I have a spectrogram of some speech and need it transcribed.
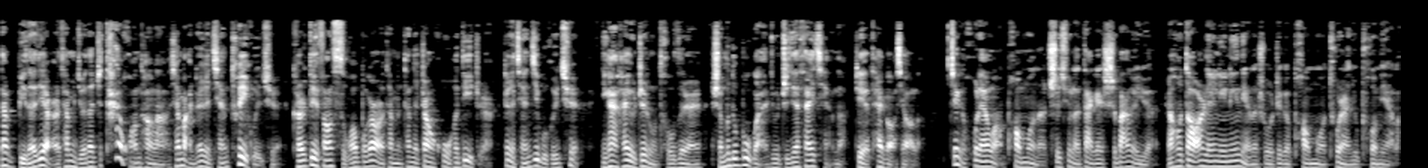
那彼得蒂尔他们觉得这太荒唐了，想把这个钱退回去，可是对方死活不告诉他们他的账户和地址，这个钱寄不回去。你看，还有这种投资人什么都不管就直接塞钱的，这也太搞笑了。这个互联网泡沫呢，持续了大概十八个月，然后到二零零零年的时候，这个泡沫突然就破灭了。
